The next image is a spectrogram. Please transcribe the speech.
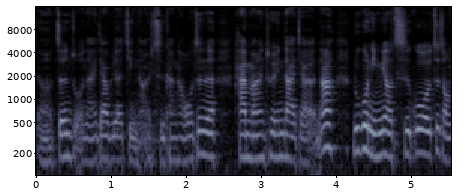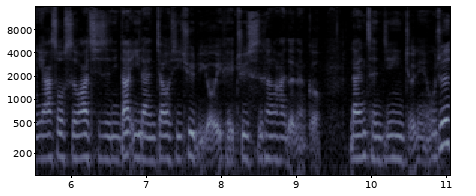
呃斟酌哪一家比较近，然后去吃看看。我真的还蛮推荐大家的。那如果你没有吃过这种鸭寿司的话，其实你到宜兰礁溪去旅游也可以去试看看它的那个蓝城精英酒店。我觉得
